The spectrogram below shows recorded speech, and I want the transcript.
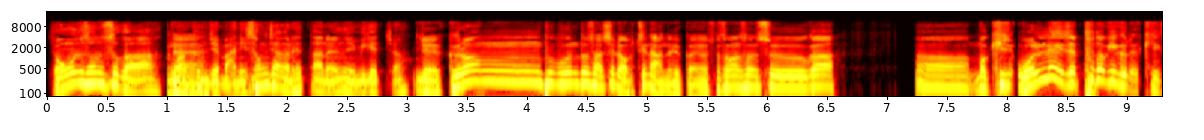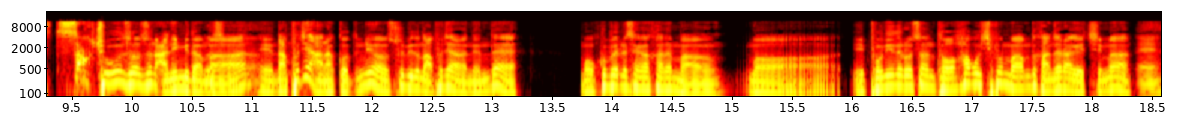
정훈 선수가 그만큼 네. 이제 많이 성장을 했다는 의미겠죠. 예, 그런 부분도 사실 없지는 않을까요. 조성환 선수가 어, 뭐, 기- 원래 이제 푸덕이 그렇게 썩 좋은 선수는 아닙니다만. 예, 나쁘지 않았거든요. 수비도 나쁘지 않았는데, 뭐, 후배를 생각하는 마음, 뭐, 이 본인으로선 더 하고 싶은 마음도 간절하겠지만, 네.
